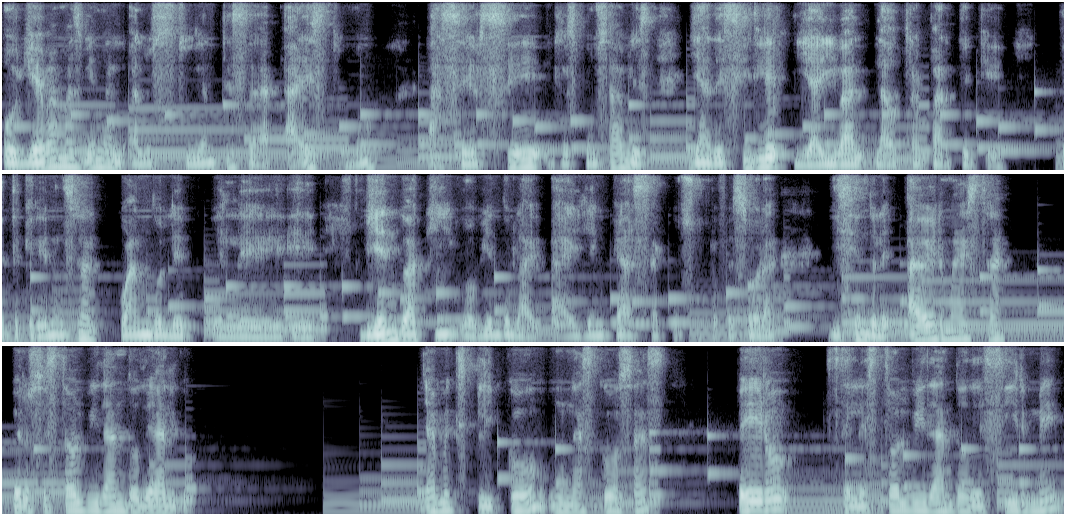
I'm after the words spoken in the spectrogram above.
o lleva más bien a, los estudiantes a, esto, ¿no? A hacerse responsables y a decirle, y ahí va la otra parte que, te quería mencionar, cuando le, eh, viendo aquí o viéndola a ella en casa con su profesora, diciéndole, a ver maestra, pero se está olvidando de algo. Ya me explicó unas cosas, pero se le está olvidando decirme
